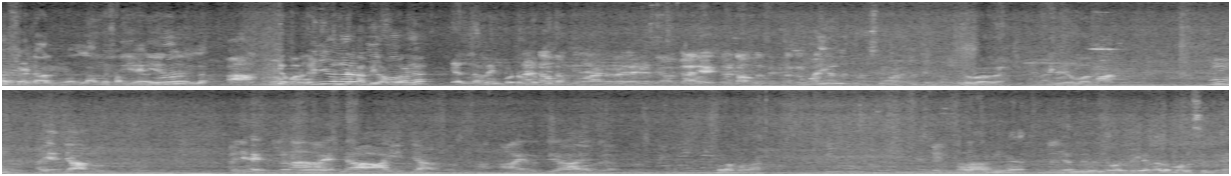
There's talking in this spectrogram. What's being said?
டிஃப்ரெண்ட்டாக இருக்குங்க எல்லாமே செம்மையாக இருக்குது இல்லை இங்கே பாருங்க இந்த கப்பி தான் பாருங்க. எல்லாமே இம்பார்ட்டன்ட் கப்பி தான். இங்கே பாருங்க பயங்கரமாக இருக்கு. போலாமாடா நல்லா இருக்குங்க. எந்த வெளியே வர்றதுக்கே நல்ல மனசு இல்லை.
